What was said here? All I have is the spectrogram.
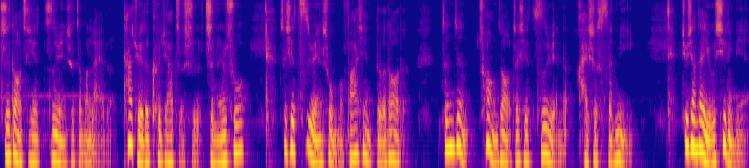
知道这些资源是怎么来的。他觉得科学家只是只能说，这些资源是我们发现得到的。真正创造这些资源的还是神明，就像在游戏里面，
